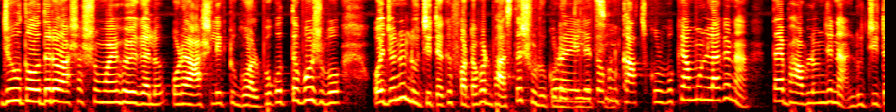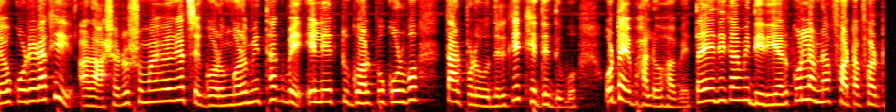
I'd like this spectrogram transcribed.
যেহেতু ওদেরও আসার সময় হয়ে গেল ওরা আসলে একটু গল্প করতে বসবো ওই জন্য লুচিটাকে ফটাফট ভাজতে শুরু করে এলে তখন কাজ করব কেমন লাগে না? তাই ভাবলাম যে না লুচিটাও করে রাখি আর আসারও সময় হয়ে গেছে গরম গরমই থাকবে এলে একটু গল্প করব তারপরে ওদেরকে খেতে দেবো। ওটাই ভালো হবে। তাই এদিকে আমি দেরি আর করলাম না ফটাফট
